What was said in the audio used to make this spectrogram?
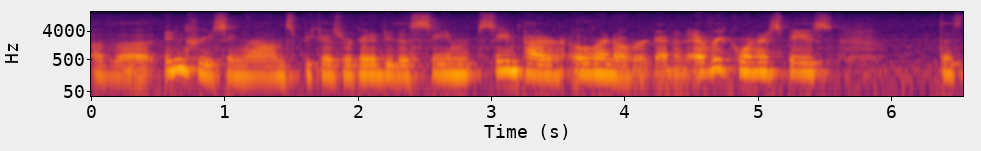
of the increasing rounds because we're going to do the same same pattern over and over again. In every corner space, this,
